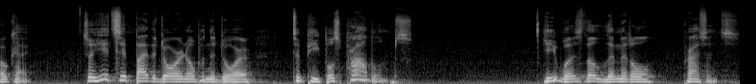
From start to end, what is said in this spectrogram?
Okay. So he'd sit by the door and open the door to people's problems. He was the liminal presence.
